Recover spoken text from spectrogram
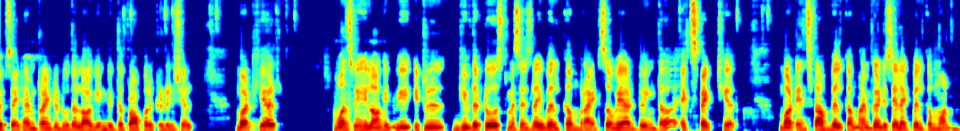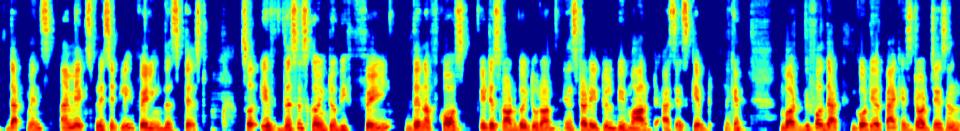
website. I'm trying to do the login with the proper credential but here once we log in we it will give the toast message like welcome right? So we are doing the expect here. But instead of welcome i'm going to say like welcome on. That means i'm explicitly failing this test. So if this is going to be failed then of course it is not going to run. Instead it will be marked as a skipped okay? But before that go to your package.json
